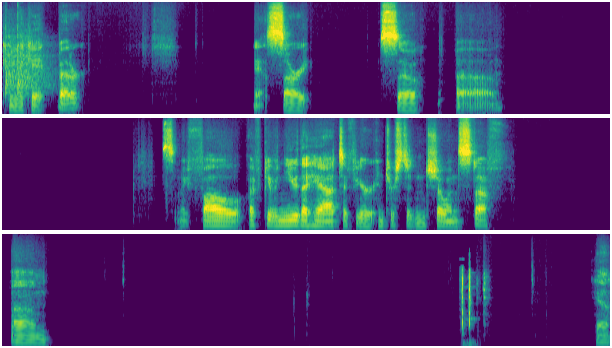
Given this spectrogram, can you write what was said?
communicate better. Yeah, sorry. So, uh, let me follow. I've given you the hat if you're interested in showing stuff. Um, yeah.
